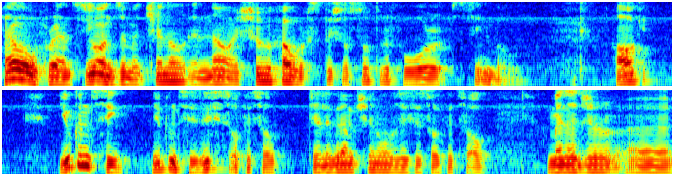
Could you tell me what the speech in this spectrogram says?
Hello friends, you on the my channel and now I show you our special software for symbol. Okay, you can see, you can see this is official telegram channel, this is official manager uh,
